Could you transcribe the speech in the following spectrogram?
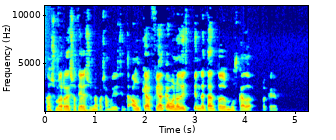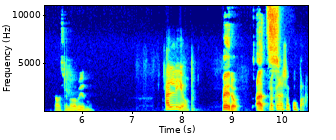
consumo de redes sociales es una cosa muy distinta. Aunque al fin y al cabo no distingue tanto de un buscador, porque acaba siendo lo mismo. Al lío, Pero, ads. lo que nos ocupa.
